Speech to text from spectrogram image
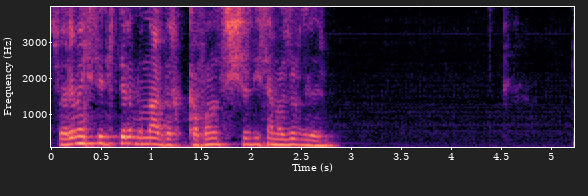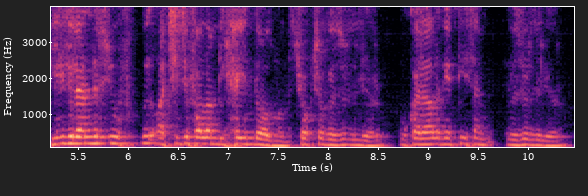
Söylemek istediklerim bunlardır. Kafanızı şişirdiysem özür dilerim. Bilgilendirici, ufuk, açıcı falan bir yayında olmadı. Çok çok özür diliyorum. Ukalalık ettiysem özür diliyorum.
